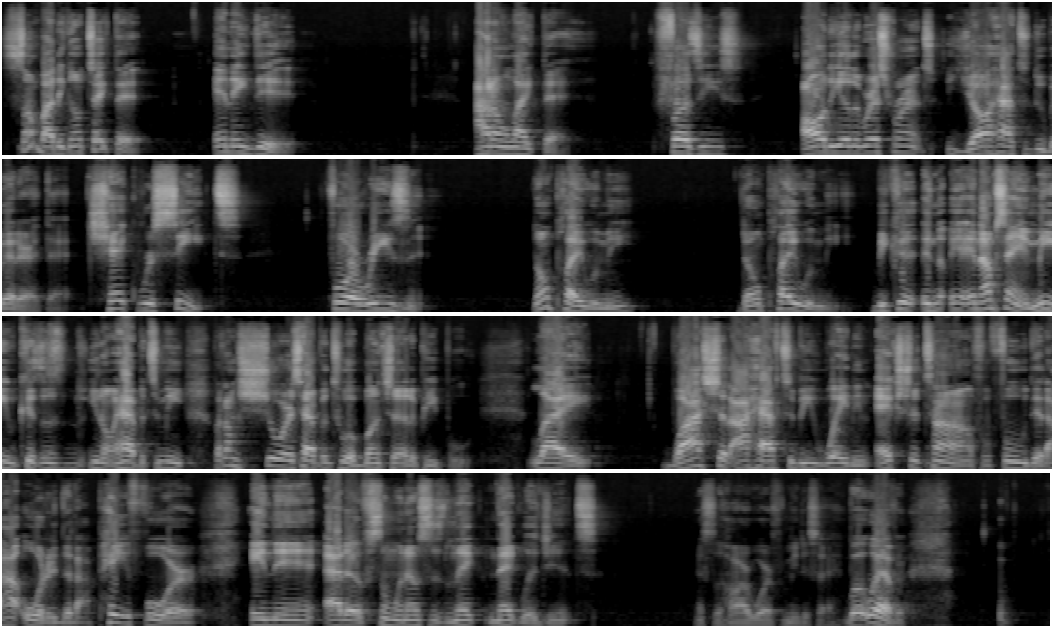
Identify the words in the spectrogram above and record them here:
somebody gonna take that. And they did. I don't like that. Fuzzy's, all the other restaurants, y'all have to do better at that. Check receipts for a reason. Don't play with me. Don't play with me because and, and I'm saying me because it's you know it happened to me, but I'm sure it's happened to a bunch of other people. Like, why should I have to be waiting extra time for food that I ordered that I paid for, and then out of someone else's neg- negligence? That's a hard word for me to say, but whatever.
